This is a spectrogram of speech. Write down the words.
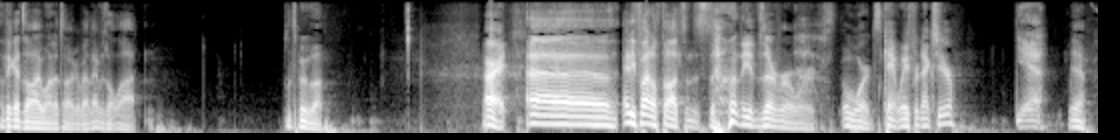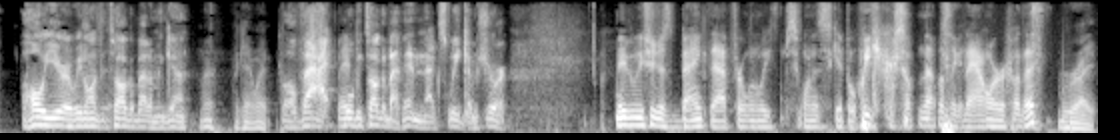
I think that's all I want to talk about. That was a lot. Let's move on. All right. Uh, any final thoughts on this on the Observer Awards? Awards. Can't wait for next year. Yeah, Yeah. A whole year we don't have to talk about him again. I can't wait. Well, that Maybe- we'll be talking about him next week, I'm sure. Maybe we should just bank that for when we want to skip a week or something. That was like an hour for this. Right.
